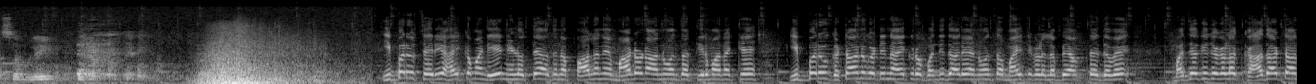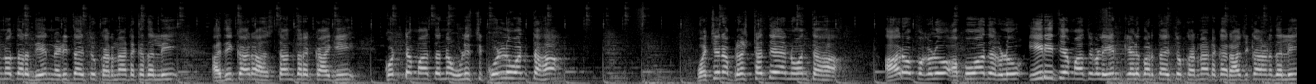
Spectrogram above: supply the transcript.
ಅಸೆಂಬ್ಲಿ ಇಬ್ಬರು ಸೇರಿ ಹೈಕಮಾಂಡ್ ಏನು ಹೇಳುತ್ತೆ, ಅದನ್ನು ಪಾಲನೆ ಮಾಡೋಣ ಅನ್ನುವಂಥ ತೀರ್ಮಾನಕ್ಕೆ ಇಬ್ಬರು ಘಟಾನುಘಟಿ ನಾಯಕರು ಬಂದಿದ್ದಾರೆ ಅನ್ನುವಂಥ ಮಾಹಿತಿಗಳು ಲಭ್ಯ ಆಗ್ತಾ ಇದ್ದಾವೆ. ಮಧ್ಯಗಜಗಳ ಕಾದಾಟ ಅನ್ನೋ ಥರದ್ದು ಏನು ನಡೀತಾ ಇತ್ತು ಕರ್ನಾಟಕದಲ್ಲಿ? ಅಧಿಕಾರ ಹಸ್ತಾಂತರಕ್ಕಾಗಿ ಕೊಟ್ಟ ಮಾತನ್ನು ಉಳಿಸಿಕೊಳ್ಳುವಂತಹ ವಚನ ಭ್ರಷ್ಟತೆ ಅನ್ನುವಂತಹ ಆರೋಪಗಳು, ಅಪವಾದಗಳು, ಈ ರೀತಿಯ ಮಾತುಗಳು ಏನು ಕೇಳಿ ಬರ್ತಾ ಇತ್ತು ಕರ್ನಾಟಕ ರಾಜಕಾರಣದಲ್ಲಿ?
